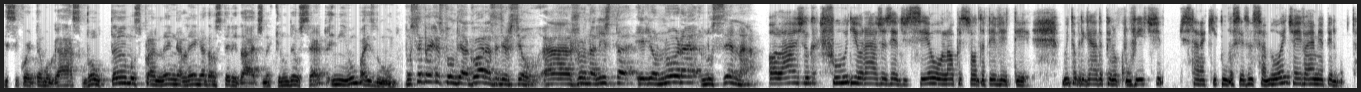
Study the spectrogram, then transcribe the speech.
e se cortamos gás. Voltamos para a lenga-lenga da austeridade, né, que não deu certo em nenhum país do mundo. Você vai responder agora, Zé Dirceu, a jornalista Eleonora Lucena. Olá, Juca Furi, olá, José Dirceu, olá o pessoal da TVT. Muito obrigada pelo convite de estar aqui com vocês nessa noite. Aí vai a minha pergunta.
